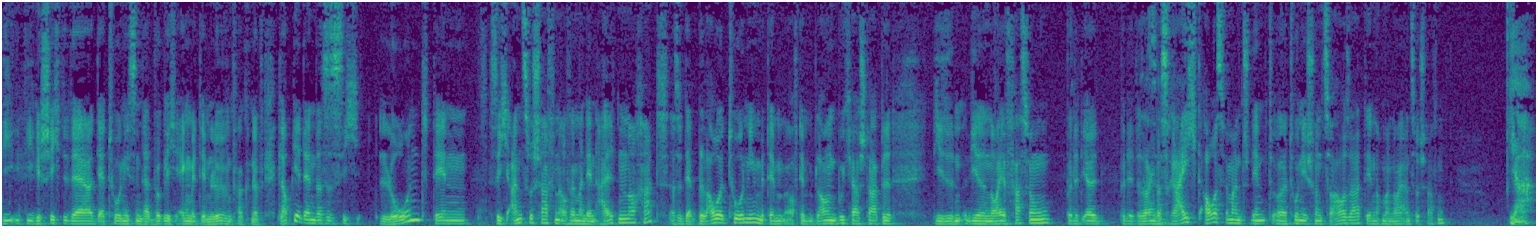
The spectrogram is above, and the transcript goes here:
die, die Geschichte der, der Tonis sind halt wirklich eng mit dem Löwen verknüpft. Glaubt ihr denn, dass es sich lohnt, den sich anzuschaffen, auch wenn man den alten noch hat? Also der blaue Toni mit dem, auf dem blauen Bücherstapel, diese, diese neue Fassung, würdet ihr, würdet ihr sagen, das reicht aus, wenn man den äh, Toni schon zu Hause hat, den nochmal neu anzuschaffen? Ja.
